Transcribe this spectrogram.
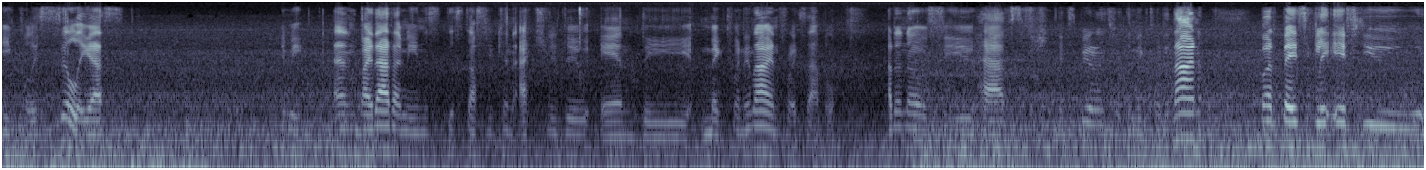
equally silly as... And by that I mean the stuff you can actually do in the MiG-29, for example. I don't know if you have sufficient experience with the MiG-29, but basically if you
